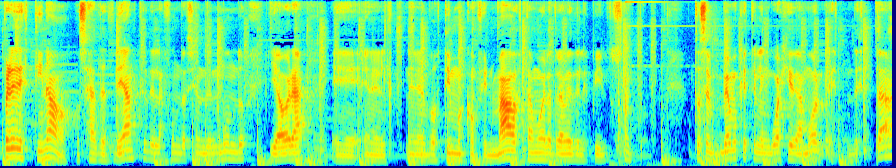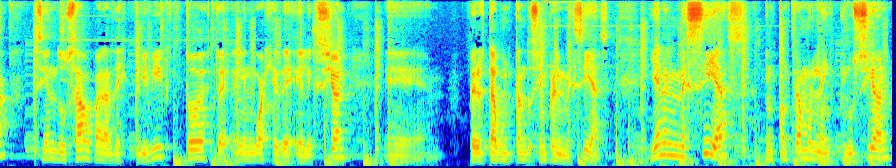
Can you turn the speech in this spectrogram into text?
predestinado, o sea, desde antes de la fundación del mundo y ahora eh, en, el, bautismo es confirmado este amor a través del Espíritu Santo. Entonces vemos que este lenguaje de amor está siendo usado para describir todo este lenguaje de elección, eh, pero está apuntando siempre al Mesías. Y en el Mesías encontramos la inclusión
